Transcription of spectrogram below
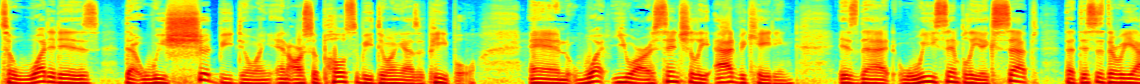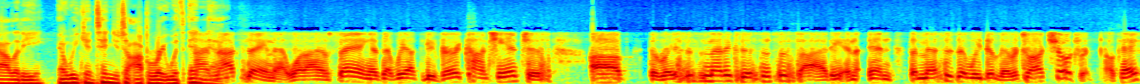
to what it is that we should be doing and are supposed to be doing as a people. And what you are essentially advocating is that we simply accept that this is the reality and we continue to operate within that. I'm not saying that. What I am saying is that we have to be very conscientious of the racism that exists in society and, and the message that we deliver to our children. Okay.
